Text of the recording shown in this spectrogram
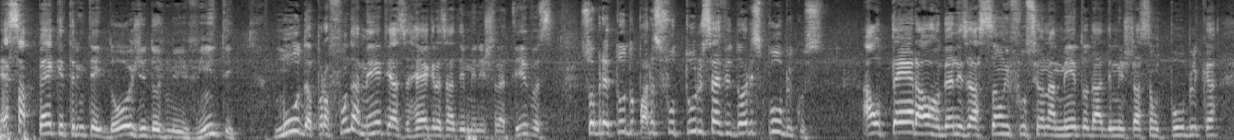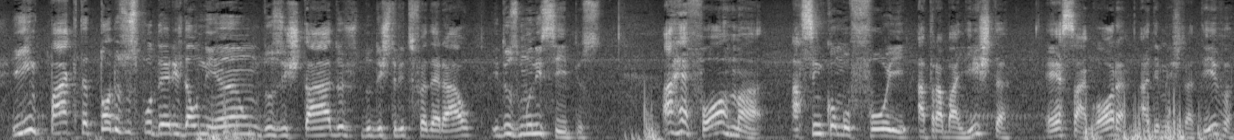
Essa PEC 32 de 2020 muda profundamente as regras administrativas, sobretudo para os futuros servidores públicos. Altera a organização e funcionamento da administração pública e impacta todos os poderes da União, dos estados, do Distrito Federal e dos municípios. A reforma, assim como foi a trabalhista, essa agora administrativa,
